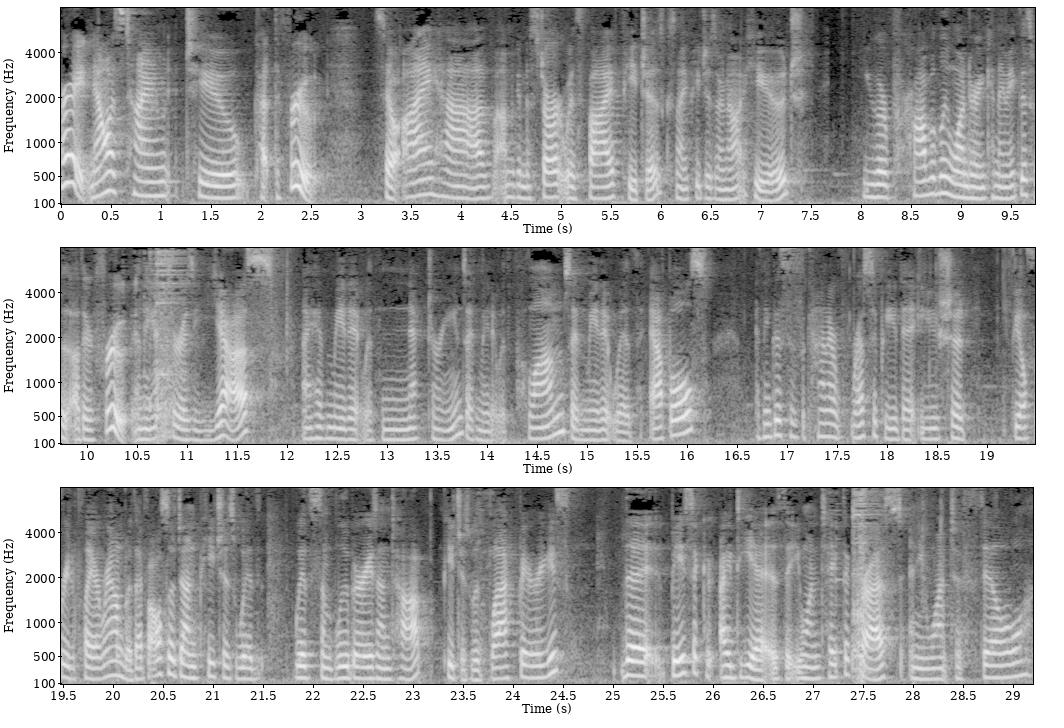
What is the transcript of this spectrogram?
All right, now it's time to cut the fruit. So I have, I'm going to start with five peaches because my peaches are not huge. You are probably wondering, can I make this with other fruit? And the answer is yes. I have made it with nectarines, I've made it with plums, I've made it with apples. I think this is the kind of recipe that you should feel free to play around with. I've also done peaches with, with some blueberries on top, peaches with blackberries, the basic idea is that you want to take the crust and you want to fill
